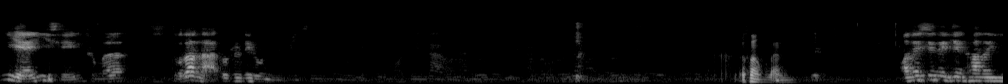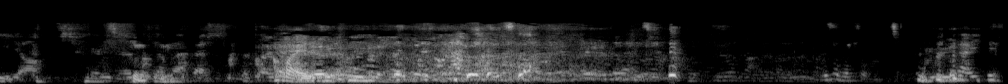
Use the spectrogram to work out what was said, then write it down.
一言一行，什么走到哪都是那种女明星的那种感觉，啊，就一大堆男的都是看。和尚班，啊，那心理健康的意义啊，深幸福快乐，不是很懂，原来一天几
